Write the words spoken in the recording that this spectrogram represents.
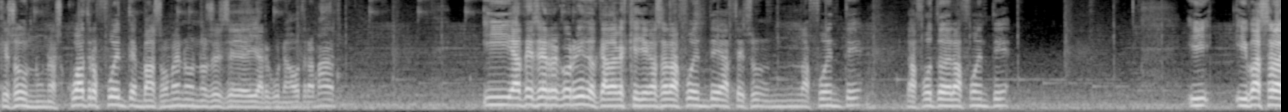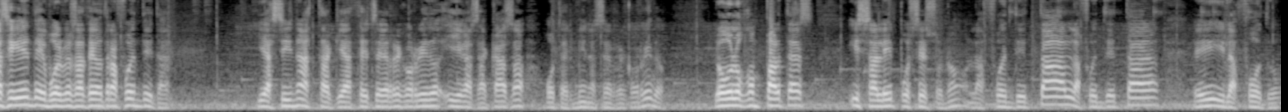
que son unas cuatro fuentes más o menos, no sé si hay alguna otra más. Y haces el recorrido, cada vez que llegas a la fuente, haces una fuente, la foto de la fuente, y, y vas a la siguiente y vuelves a hacer otra fuente y tal. Y así hasta que haces el recorrido y llegas a casa o terminas el recorrido. Luego lo compartas y sale pues eso, ¿no? La fuente tal, la fuente tal eh, y la foto.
